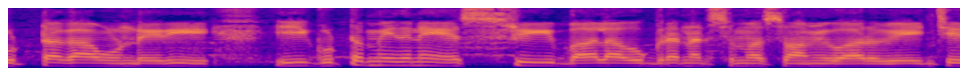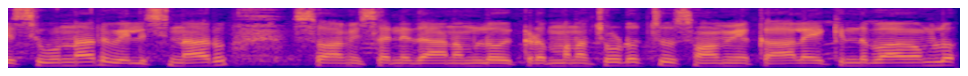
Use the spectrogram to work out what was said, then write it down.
గుట్టగా ఉండేది. ఈ గుట్ట మీదనే శ్రీ బాల ఉగ్ర నరసింహ స్వామి వారు వేయించేసి ఉన్నారు వెలిసినారు. స్వామి సన్నిధానంలో ఇక్కడ మనం చూడొచ్చు స్వామి యొక్క ఆలయ కింద భాగంలో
